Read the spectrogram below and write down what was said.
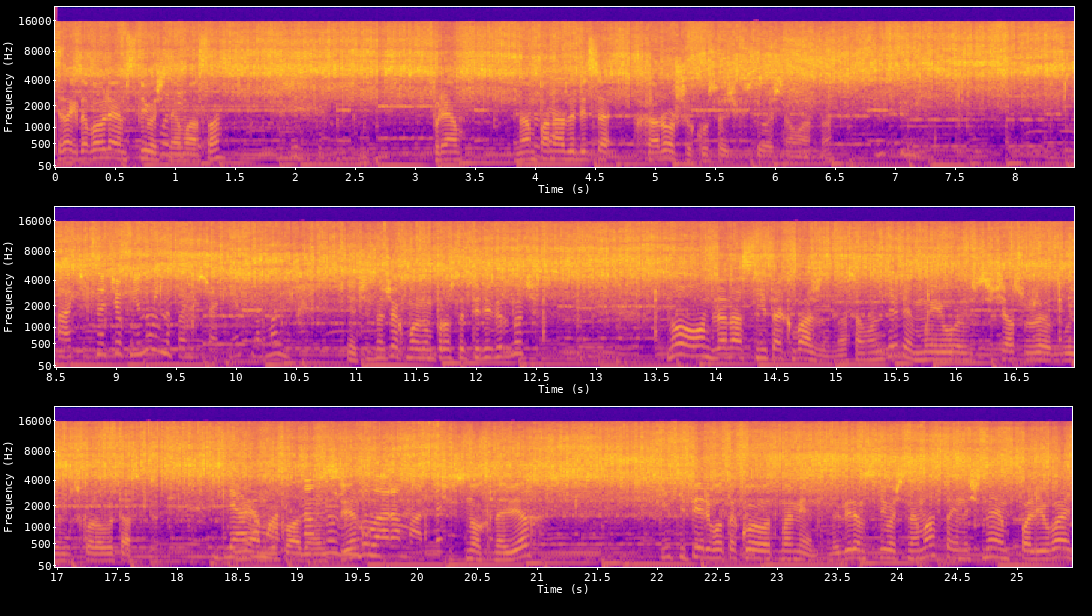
Итак, добавляем сливочное масло. Прям нам понадобится хороший кусочек сливочного масла. А чесночок не нужно помешать? Нет, нормально? Нет, чесночок можем просто перевернуть. Но он для нас не так важен. На самом деле мы его сейчас уже будем скоро вытаскивать. Для Тимьян аромата. Нам выкладываем нужен сверху. был аромат, да? чеснок наверх. И теперь вот такой вот момент. Мы берем сливочное масло и начинаем поливать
